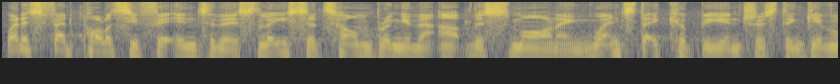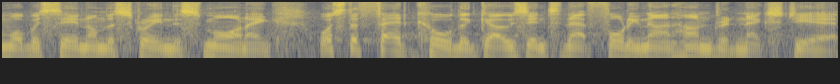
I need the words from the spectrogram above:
Where does Fed policy fit into this? Lisa, Tom bringing that up this morning. Wednesday could be interesting given what we're seeing on the screen this morning. What's the Fed call that goes into that 4,900 next year?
